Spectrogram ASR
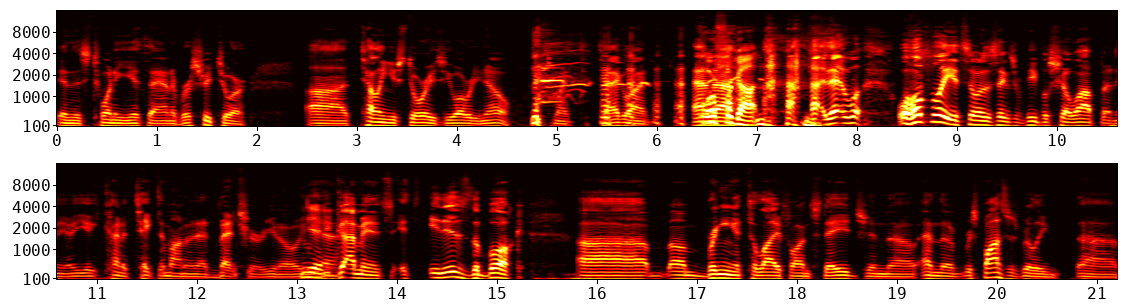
in this 20th anniversary tour? Uh, telling you stories you already know. That's my tagline. And, or uh, forgotten. that, well, well, hopefully it's one of those things where people show up and you, know, you kind of take them on an adventure. You know, You- you Yeah. I mean, it's it's it is the book, uh, um, bringing it to life on stage, and uh, and the response is really uh,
